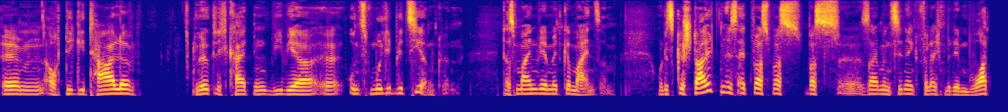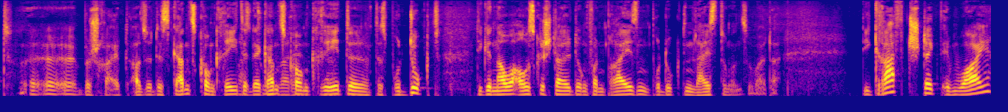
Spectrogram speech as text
ähm, auch digitale Möglichkeiten, wie wir äh, uns multiplizieren können. Das meinen wir mit gemeinsam. Und das Gestalten ist etwas, was, was äh, Simon Sinek vielleicht mit dem Wort äh, äh beschreibt. Also das ganz Konkrete, der ganz konkrete, das Produkt, die genaue Ausgestaltung von Preisen, Produkten, Leistungen und so weiter. Die Kraft steckt im Why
